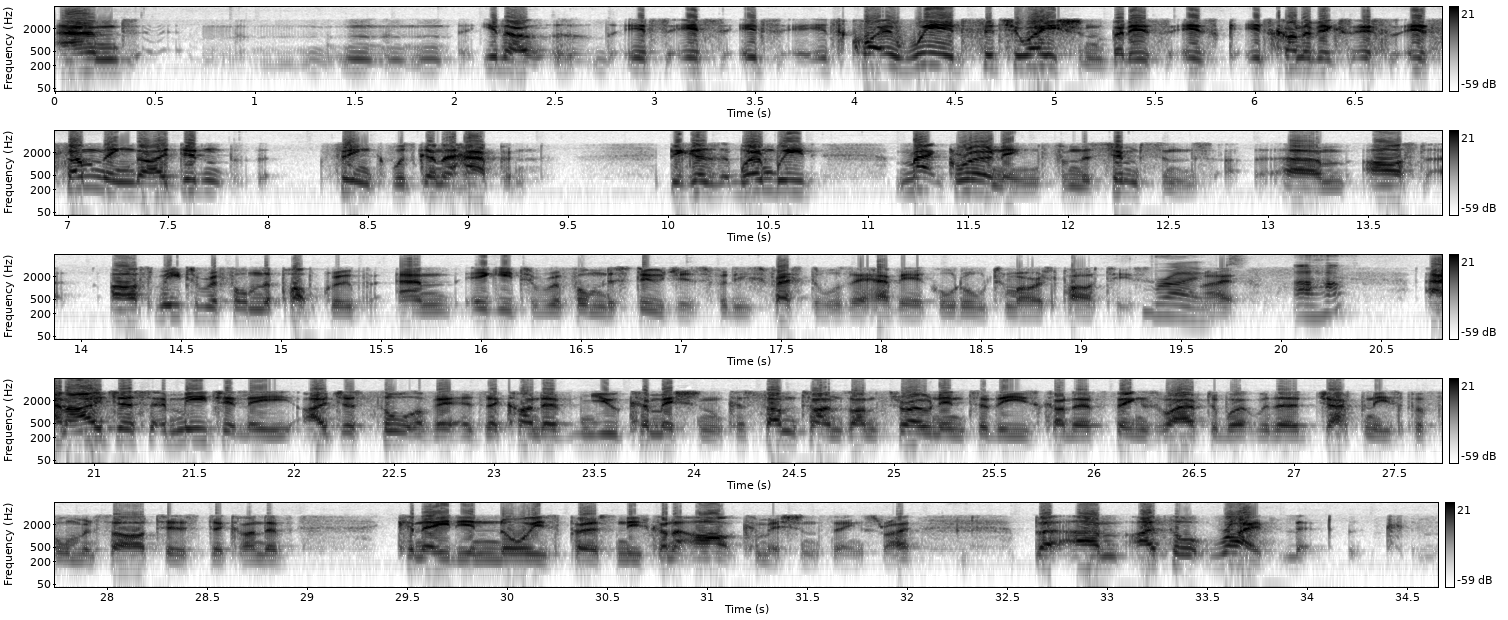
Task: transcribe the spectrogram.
and you know, it's it's it's it's quite a weird situation, but it's it's it's kind of it's, it's something that I didn't think was going to happen, because when we Matt Groening from The Simpsons um, asked asked me to reform the pop group and Iggy to reform the Stooges for these festivals they have here called All Tomorrow's Parties, Right. right? Uh huh. And I just immediately, I just thought of it as a kind of new commission because sometimes I'm thrown into these kind of things where I have to work with a Japanese performance artist, a kind of Canadian noise person, these kind of art commission things, right? But um, I thought, right, let,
